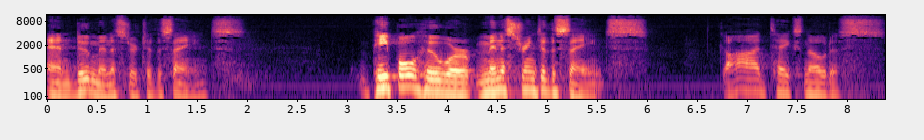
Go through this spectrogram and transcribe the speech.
and do minister to the saints. People who were ministering to the saints, God takes notice.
